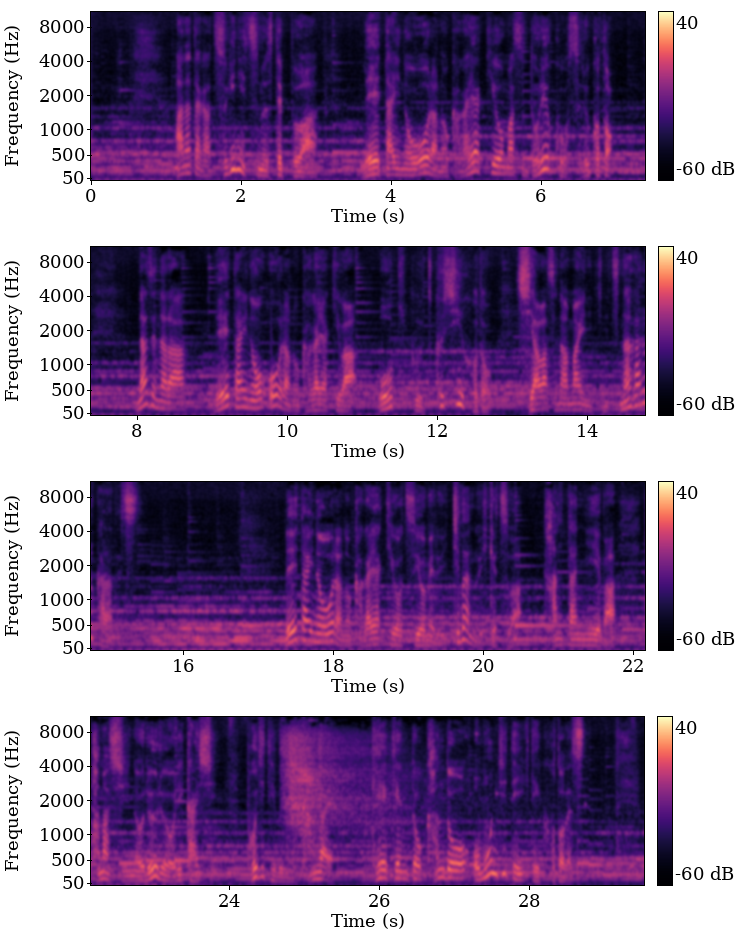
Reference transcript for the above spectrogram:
あなたが次に進むステップは霊体のオーラの輝きを増す努力をすること。なぜなら霊体のオーラの輝きは大きく美しいほど幸せな毎日につながるからです。霊体のオーラの輝きを強める一番の秘訣は簡単に言えば魂のルールを理解しポジティブに考え経験と感動を重んじて生きていくことです。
